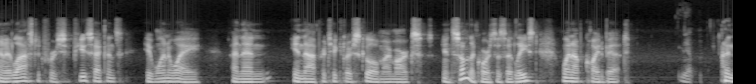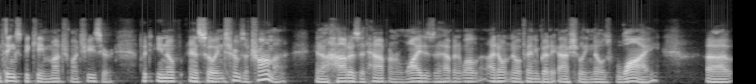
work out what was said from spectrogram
And it lasted for a few seconds. It went away. And then in that particular school, my marks, in some of the courses at least, went up quite a bit. Yep. And things became much, much easier. But, you know, and so in terms of trauma, you know, how does it happen or why does it happen? Well, I don't know if anybody actually knows why. Uh,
